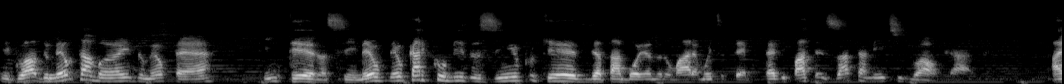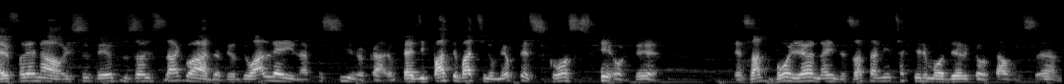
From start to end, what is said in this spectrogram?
igual do meu tamanho, do meu pé inteiro, assim, meu, meu carcomidozinho, porque devia estar boiando no mar há muito tempo. Pé de pato é exatamente igual, cara. Aí eu falei, não, isso veio dos anjos da guarda, veio do além, não é possível, cara. Um pé de pato bate no meu pescoço sem eu ver. Exato, boiando ainda, exatamente aquele modelo que eu estava usando.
